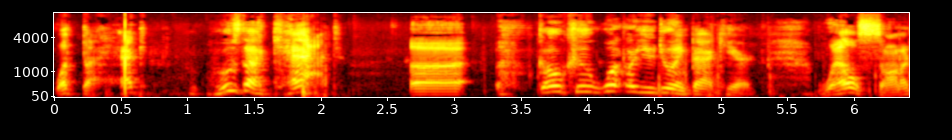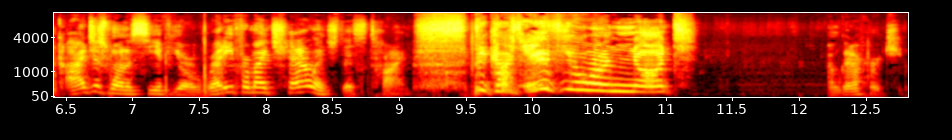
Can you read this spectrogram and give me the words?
what the heck? Who's that cat? Uh, Goku, what are you doing back here? Well, Sonic, I just want to see if you're ready for my challenge this time. Because if you are not, I'm gonna hurt you.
